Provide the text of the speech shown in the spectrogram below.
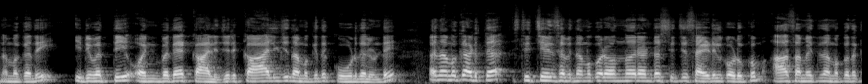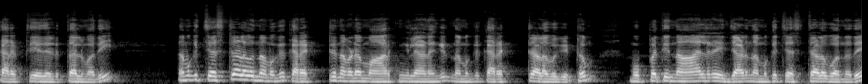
നമുക്കത് ഇരുപത്തി ഒൻപത് കാലിഞ്ച് ഒരു കാലിഞ്ച് നമുക്കിത് കൂടുതലുണ്ട്. അത് നമുക്ക് അടുത്ത സ്റ്റിച്ച് ചെയ്യുന്ന സമയത്ത് നമുക്ക് ഒരു ഒന്നോ രണ്ടോ സ്റ്റിച്ച് സൈഡിൽ കൊടുക്കും. ആ സമയത്ത് നമുക്കൊന്ന് കറക്റ്റ് ചെയ്തെടുത്താൽ മതി. നമുക്ക് ചെസ്റ്റ് അളവ് നമുക്ക് കറക്റ്റ് നമ്മുടെ മാർക്കിങ്ങിലാണെങ്കിൽ നമുക്ക് കറക്റ്റ് അളവ് കിട്ടും. മുപ്പത്തി നാലര ഇഞ്ചാണ് നമുക്ക് ചെസ്റ്റ് അളവ് വന്നത്.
